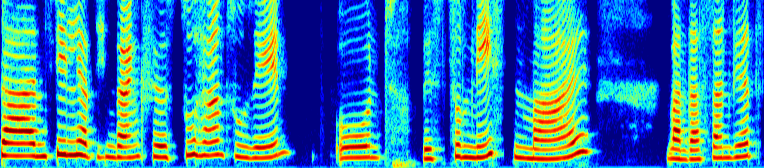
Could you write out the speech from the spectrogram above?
Dann vielen herzlichen Dank fürs Zuhören, Zusehen und bis zum nächsten Mal. Wann das dann wird,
